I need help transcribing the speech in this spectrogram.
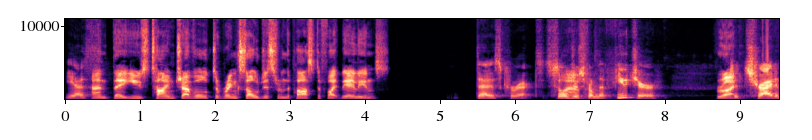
Yes. and they use time travel to bring soldiers from the past to fight the aliens. that is correct. Soldiers Wow. from the future to try to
